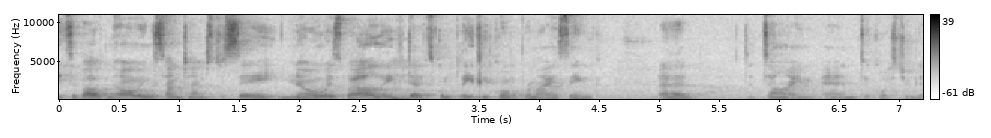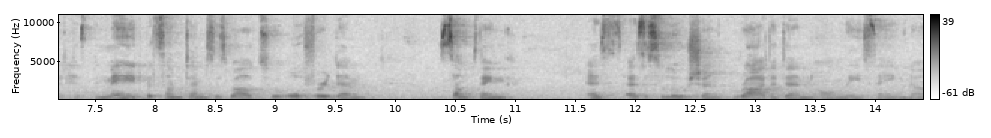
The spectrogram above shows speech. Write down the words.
it's about knowing sometimes to say no as well if that's completely compromising uh, the time and the costume that has been made, but sometimes as well to offer them something as, as a solution rather than only saying no.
